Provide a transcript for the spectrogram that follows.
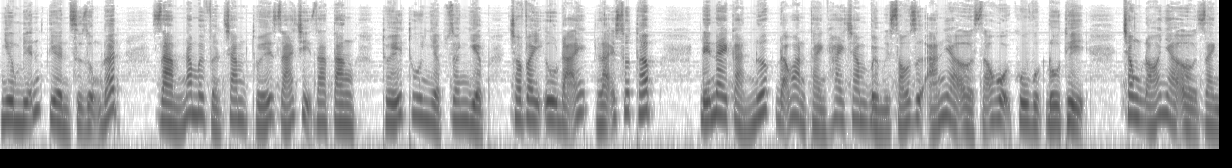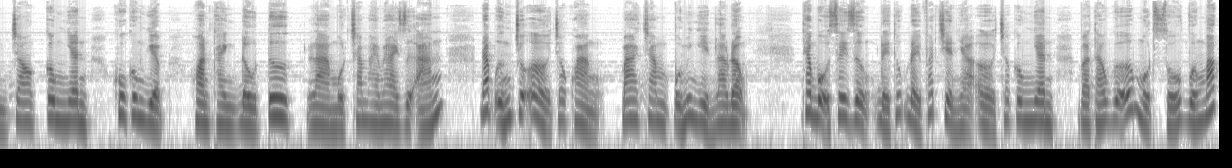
như miễn tiền sử dụng đất, giảm 50% thuế giá trị gia tăng, thuế thu nhập doanh nghiệp, cho vay ưu đãi, lãi suất thấp. Đến nay cả nước đã hoàn thành 276 dự án nhà ở xã hội khu vực đô thị, trong đó nhà ở dành cho công nhân, khu công nghiệp hoàn thành đầu tư là 122 dự án, đáp ứng chỗ ở cho khoảng 340.000 lao động. Theo Bộ Xây dựng, để thúc đẩy phát triển nhà ở cho công nhân và tháo gỡ một số vướng mắc,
